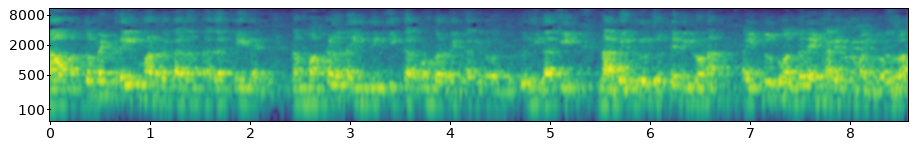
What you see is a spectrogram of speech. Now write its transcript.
ನಾವು ಮತ್ತೊಮ್ಮೆ ಟ್ರೈನ್ ಮಾಡಬೇಕಾದಂತ ಅಗತ್ಯ ಇದೆ. ನಮ್ಮ ಮಕ್ಕಳನ್ನ ಈ ರೀತಿ ಕರ್ಕೊಂಡು ಬರಬೇಕಾಗಿರುವಂತದ್ದು ಹೀಗಾಗಿ ನಾವೆಲ್ಲರೂ ಜೊತೆ ನಿಲ್ಲೋಣ. ಐದ್ನೂರ ಒಂದನೇ ಕಾರ್ಯಕ್ರಮ ಇದು ಅಲ್ವಾ?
